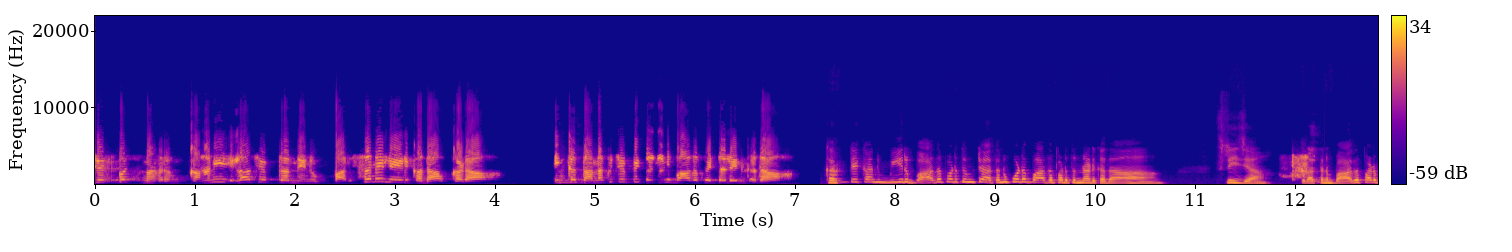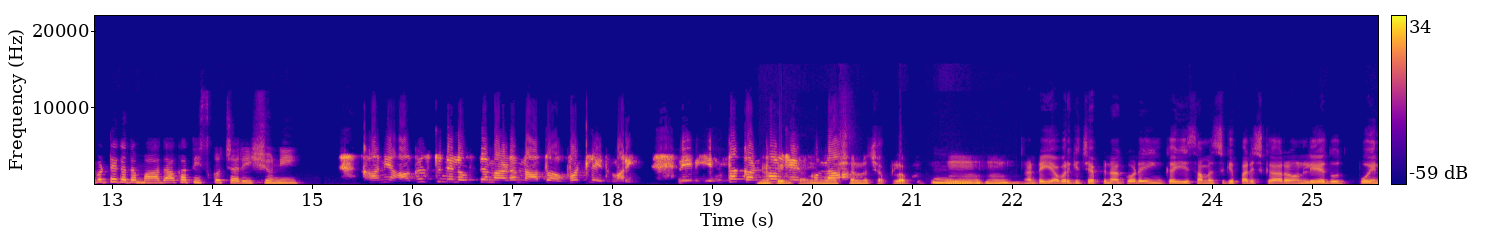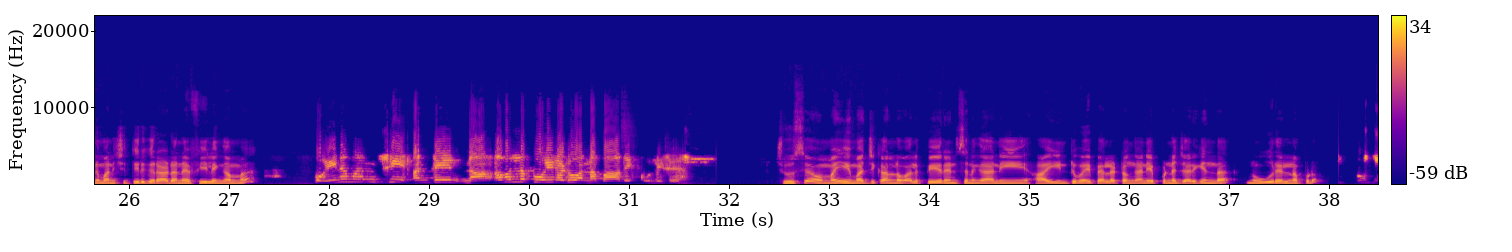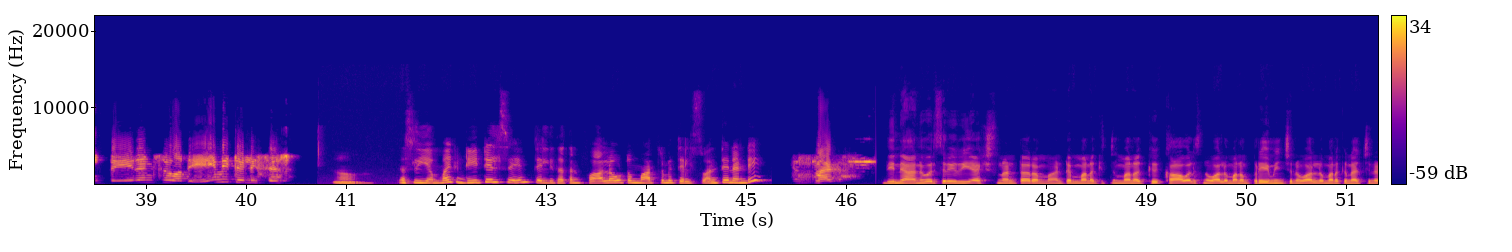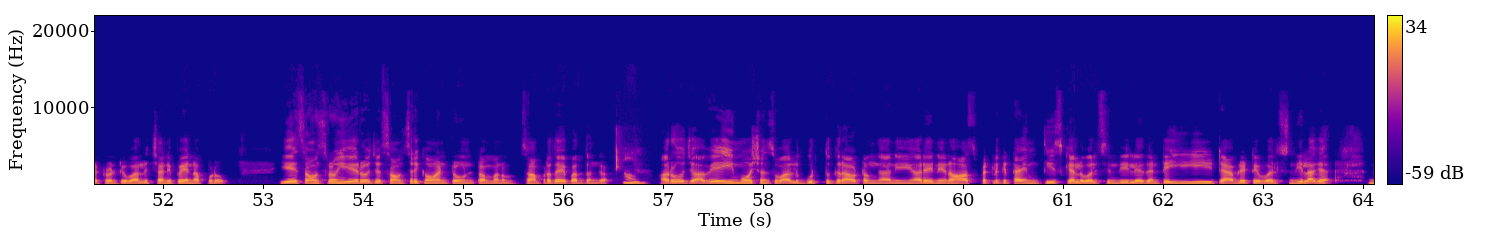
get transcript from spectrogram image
చెప్పచ్చు మేడం. కానీ ఎలా చెప్తాను నేను. పర్సనే లేడు కదా అక్కడ. ఇంకా తనకు చెప్పి తనని బాధ పెట్టలేను కదా. కరెక్టే కానీ మీరు బాధపడుతుంటే అతను కూడా బాధపడుతున్నాడు కదా. శ్రీజ ఇప్పుడు అతను బాధపడబట్టే కదా మా దాకా తీసుకొచ్చారు ఇష్యూని. కానీ ఆగస్టు నెల వస్తే మేడం నాతో అవ్వట్లేదు మరి. నేను ఎంత కంట్రోల్ చేసుకున్నా. అంటే ఎవరికి చెప్పినా కూడా ఇంకా ఈ సమస్యకి పరిష్కారం లేదు పోయిన మనిషి తిరిగి రాడనే ఫీలింగ్ అమ్మా? పోయిన మనిషి అంటే నా వల్ల పోయాడు అన్న బాధ ఎక్కువ ఉంది సార్. చూసావమ్మా ఈ మధ్యకాలంలో వాళ్ళ పేరెంట్స్ని కానీ ఆ ఇంటి వైపు వెళ్ళటం కానీ ఎప్పుడైనా జరిగిందా? నువ్వు ఊరు వెళ్ళినప్పుడు పేరెంట్స్ అదేమీ తెలియదు సార్. అసలు ఈ అమ్మాయికి డీటెయిల్స్ ఏం తెలియదు అతను ఫాలో అవటం మాత్రమే తెలుసు. అంతేనండి? దీన్ని యానివర్సరీ రియాక్షన్ అంటారమ్మా. అంటే మనకి మనకి కావాల్సిన వాళ్ళు మనం ప్రేమించిన వాళ్ళు మనకు నచ్చినటువంటి వాళ్ళు చనిపోయినప్పుడు ఏ సంవత్సరం ఏ రోజు సంవత్సరికం అంటూ ఉంటాం మనం సాంప్రదాయబద్ధంగా. ఆ రోజు అవే ఇమోషన్స్ వాళ్ళు గుర్తుకు రావటం కానీ అరే నేను హాస్పిటల్కి టైం తీసుకెళ్ళవలసింది లేదంటే ఈ టాబ్లెట్ ఇవ్వాల్సింది ఇలాగ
